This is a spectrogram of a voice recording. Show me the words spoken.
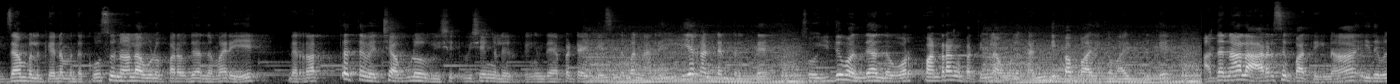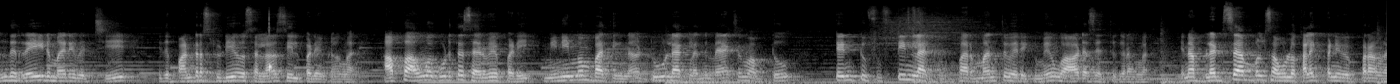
எக்ஸாம்பிளுக்கு நம்ம இந்த கொசுனால அவ்வளோ பரவுது அந்த மாதிரி இந்த ரத்தத்தை வச்சு அவ்வளோ விஷய விஷயங்கள் இருக்குது இந்த ஹெப்படைட்டிஸ் இந்த மாதிரி நிறைய கண்டென்ட் இருக்குது ஸோ இது வந்து அந்த ஒர்க் பண்ணுறாங்க பார்த்தீங்களா அவங்கள கண்டிப்பாக பாதிக்க வாய்ப்பு இருக்குது அதனால் அரசு பார்த்தீங்கன்னா இது வந்து ரெய்டு மாதிரி வச்சு இது பண்ணுற ஸ்டுடியோஸ் எல்லாம் சீல் பண்ணியிருக்காங்க. அப்போ அவங்க கொடுத்த சர்வே படி மினிமம் பார்த்தீங்கன்னா டூ லேக்லேருந்து maximum up to ten to fifteen lakh per month வரைக்குமே உங்கள் ஆர்டர்ஸ் எடுத்துக்கிறாங்க. ஏன்னா பிளட் சாம்பிள்ஸ் அவ்வளோ கலெக்ட் பண்ணி வைப்பாங்க.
